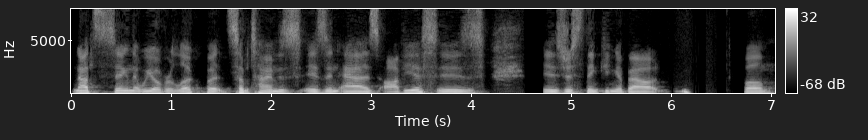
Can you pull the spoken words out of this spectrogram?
not saying that we overlook but sometimes isn't as obvious is is just thinking about well,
